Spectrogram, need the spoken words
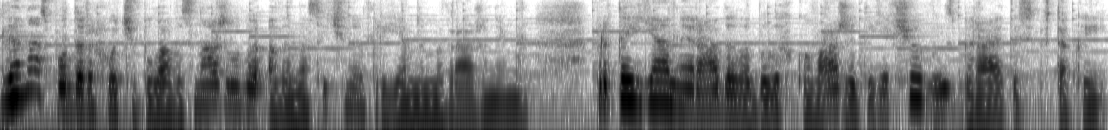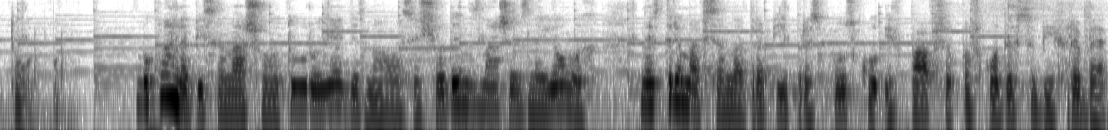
Для нас подорож хоч і була виснажливою, але насиченою приємними враженнями. Проте я не радила би легковажити, якщо ви збираєтесь в такий тур. Буквально після нашого туру я дізналася, що один з наших знайомих не стримався на трапі при спуску і, впавши, пошкодив собі хребет.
